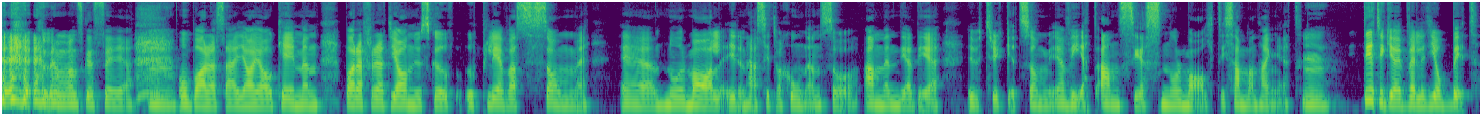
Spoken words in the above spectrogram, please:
eller vad man ska säga Mm. och bara så här, ja ja okej men bara för att jag nu ska upp- upplevas som eh, normal i den här situationen så använder jag det uttrycket som jag vet anses normalt i sammanhanget. Mm. Det tycker jag är väldigt jobbigt.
